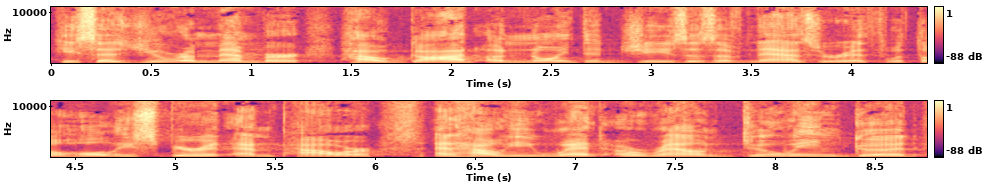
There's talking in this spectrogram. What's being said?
He says, You remember how God anointed Jesus of Nazareth with the Holy Spirit and power, and how he went around doing good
